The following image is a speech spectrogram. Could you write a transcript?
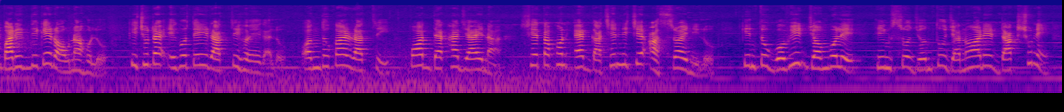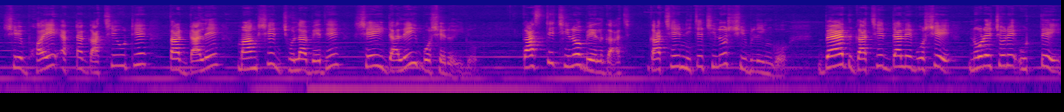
বাড়ির দিকে রওনা হলো। কিছুটা এগোতেই রাত্রি হয়ে গেল। অন্ধকার রাত্রি, পথ দেখা যায় না। সে তখন এক গাছের নিচে আশ্রয় নিল। কিন্তু গভীর জঙ্গলে হিংস্র জন্তু জানোয়ারের ডাক শুনে সে ভয়ে একটা গাছে উঠে তার ডালে মাংসের ঝোলা বেঁধে সেই ডালেই বসে রইল। গাছটি ছিল বেলগাছ, গাছের নিচে ছিল শিবলিঙ্গ। ব্যাদ গাছের ডালে বসে নড়ে চড়ে উঠতেই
